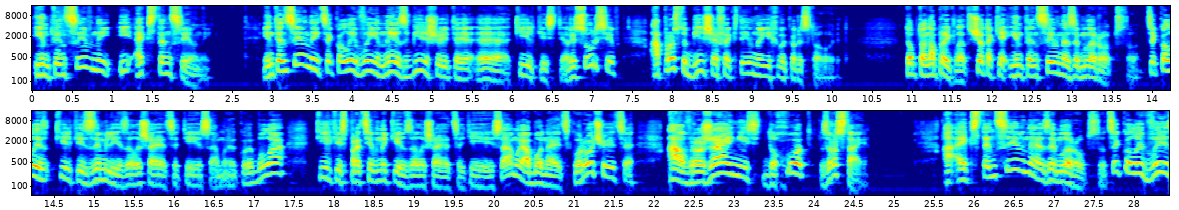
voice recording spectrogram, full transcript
інтенсивний і екстенсивний. Інтенсивний це коли ви не збільшуєте е, кількість ресурсів, а просто більш ефективно їх використовуєте. Тобто, наприклад, що таке інтенсивне землеробство? Це коли кількість землі залишається тією самою, якою була, кількість працівників залишається тією самою або навіть скорочується, а врожайність, доход зростає. А екстенсивне землеробство це коли ви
